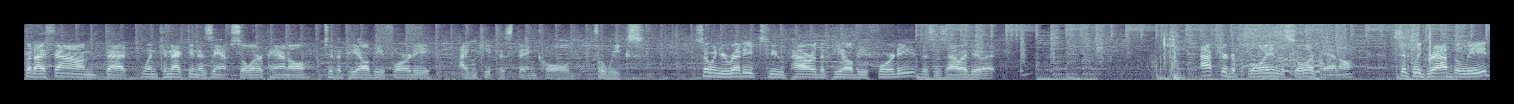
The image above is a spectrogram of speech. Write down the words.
but I found that when connecting a Zamp solar panel to the PLB40, I can keep this thing cold for weeks. So when you're ready to power the PLB40, this is how I do it. After deploying the solar panel, simply grab the lead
